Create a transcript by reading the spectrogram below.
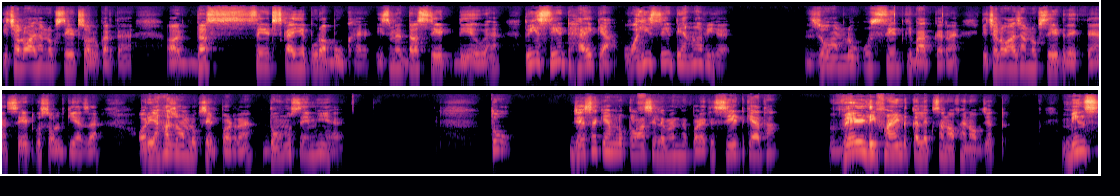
कि चलो आज हम लोग सेट सॉल्व करते हैं। और दस सेट्स का ये पूरा बुक है। इसमें दस सेट दिए हुए हैं। तो ये सेट है क्या? वही सेट यहाँ भी है। जो हम लोग उस सेट की बात कर रहे हैं कि चलो आज हम लोग सेट देखते हैं। सेट को सॉल्व किया जाए। और यहाँ जो हम लोग सेट पढ़ रहे हैं दोनों सेम ही है। तो जैसा कि हम लोग क्लास इलेवेंथ में पढ़े थे सेट क्या था? Well defined collection of an object means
